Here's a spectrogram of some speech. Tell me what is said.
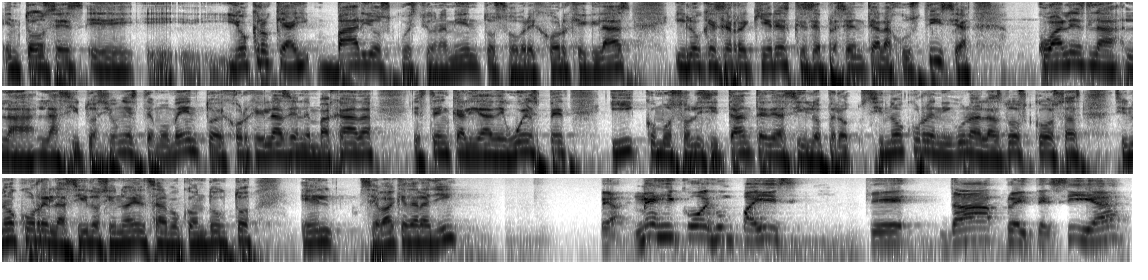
Entonces, eh, yo creo que hay varios cuestionamientos sobre Jorge Glass y lo que se requiere es que se presente a la justicia. ¿Cuál es la, la, situación en este momento de Jorge Glass en la embajada? Está en calidad de huésped y como solicitante de asilo. Pero si no ocurre ninguna de las dos cosas, si no ocurre el asilo, si no hay el salvoconducto, ¿él se va a quedar allí? Vea, México es un país que da pleitesía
